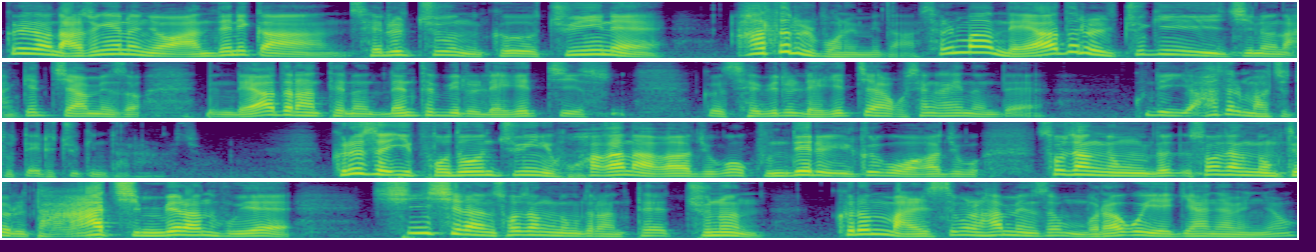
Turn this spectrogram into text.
그래서 나중에는요 안 되니까 세를 준 그 주인의 아들을 보냅니다. 설마 내 아들을 죽이지는 않겠지 하면서 내 아들한테는 렌트비를 내겠지 그 세비를 내겠지 하고 생각했는데 근데 이 아들마저도 때려 죽인다는 거죠. 그래서 이 포도원 주인이 화가 나가지고 군대를 이끌고 와가지고 소장농들 소장농들을 다 진멸한 후에 신실한 소장농들한테 주는 그런 말씀을 하면서 뭐라고 얘기하냐면요.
